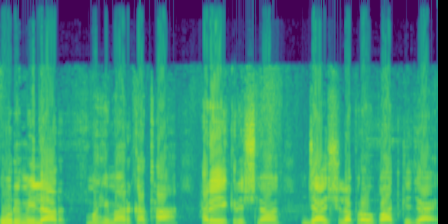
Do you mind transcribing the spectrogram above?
উর্মিলার মহিমার কথা। হরে কৃষ্ণ, জয় শিলা প্রভুপাত কি জয়।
